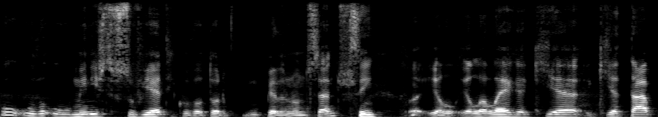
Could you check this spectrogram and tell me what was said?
O, o- o ministro soviético, o Dr. Pedro Nuno Santos, Sim. ele, ele alega que a, que a TAP,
